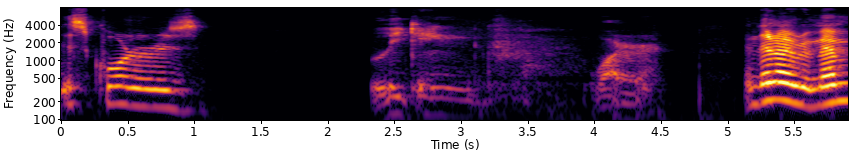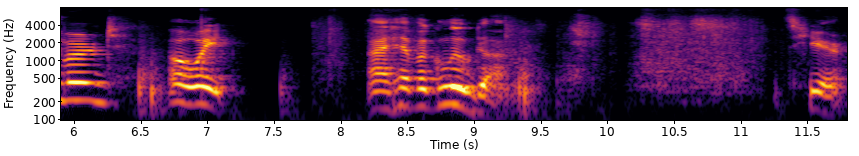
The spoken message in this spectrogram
this corner is leaking water. And then I remembered, oh wait, I have a glue gun. It's here.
